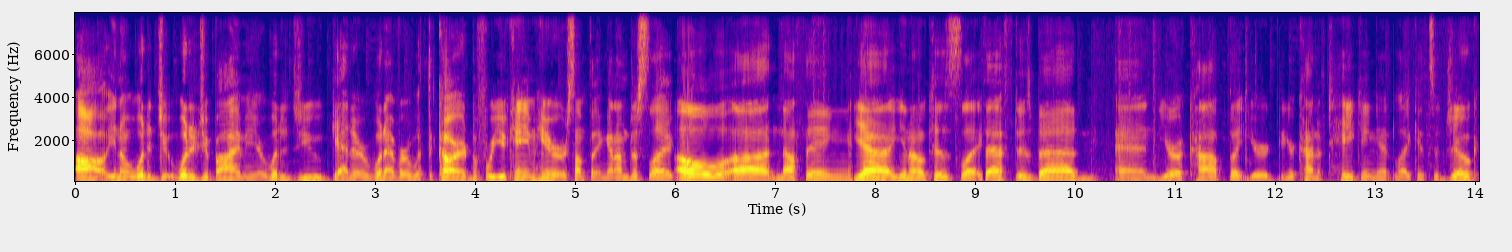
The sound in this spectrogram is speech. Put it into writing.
oh you know what did you what did you buy me or what did you get or whatever with the card before you came here or something? And I'm just like oh uh nothing. Yeah you know cuz like theft is bad and you're a cop but you're you're kind of taking it like it's a joke.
